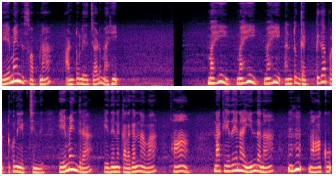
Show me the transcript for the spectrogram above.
ఏమైంది స్వప్న? అంటూ లేచాడు మహి. మహి మహి మహి అంటూ గట్టిగా పట్టుకుని ఏడ్చింది. ఏమైందిరా? ఏదైనా కలగన్నావా? హా నాకేదైనా అయ్యిందనా? నాకు.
